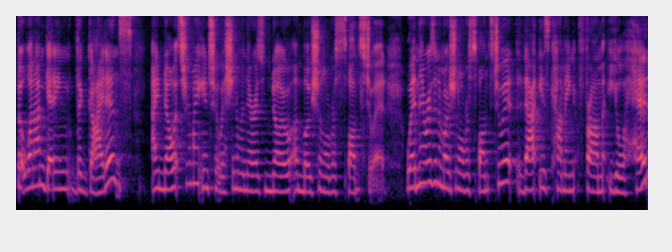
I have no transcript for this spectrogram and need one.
But when I'm getting the guidance, I know it's through my intuition when there is no emotional response to it. When there is an emotional response to it, that is coming from your head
